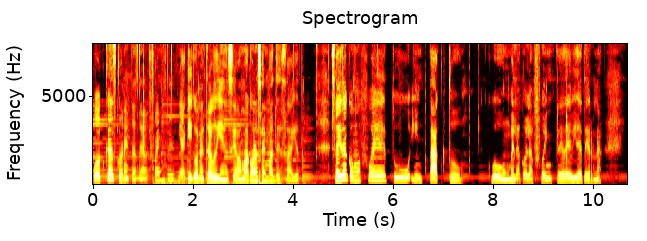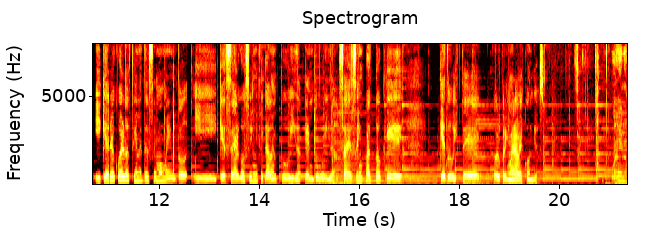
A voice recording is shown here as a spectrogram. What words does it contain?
podcast Conectate a la Fuente y aquí con nuestra audiencia. Vamos a conocer más de Saida. Saida, ¿cómo fue tu impacto con, con la fuente de vida eterna y qué recuerdos tienes de ese momento y que sea algo significado en tu vida, en tu vida, o sea, ese impacto que, tuviste por primera vez con Dios. Bueno,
